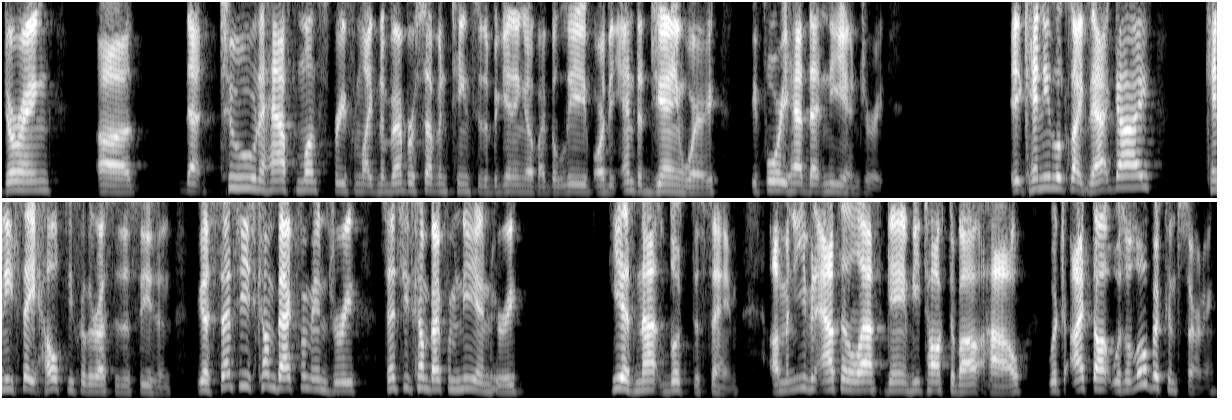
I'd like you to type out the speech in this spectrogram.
during uh that two and a half month spree from like November 17th to the beginning of, I believe, or the end of January before he had that knee injury. It, can he look like that guy? Can he stay healthy for the rest of the season? Because since he's come back from injury, since he's come back from knee injury, he has not looked the same. Um, and even after the last game, he talked about how, which I thought was a little bit concerning.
